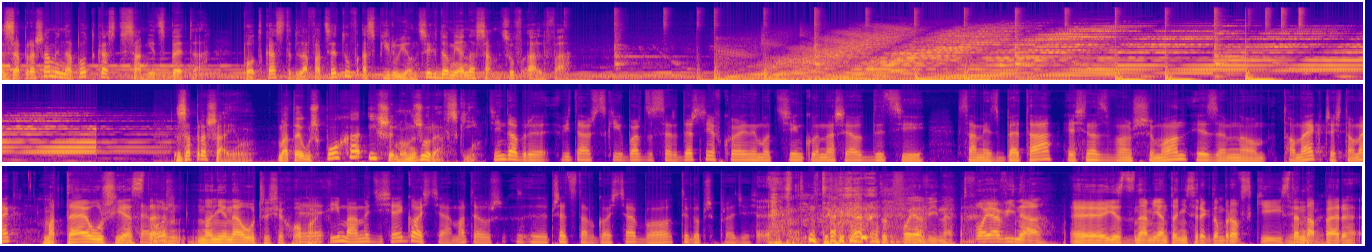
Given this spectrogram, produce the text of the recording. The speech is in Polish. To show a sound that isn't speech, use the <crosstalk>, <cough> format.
Zapraszamy na podcast Samiec Beta. Podcast dla facetów aspirujących do miana samców alfa. Zapraszają Mateusz Płocha i Szymon Żurawski. Dzień dobry, witam wszystkich bardzo serdecznie w kolejnym odcinku naszej audycji Samiec Beta. Ja się nazywam Szymon, jest ze mną Tomek. Cześć Tomek. Mateusz jestem. Mateusz. No nie nauczy się chłopak. E, I mamy dzisiaj gościa. Mateusz, e, przedstaw gościa, bo ty go przyprowadziłeś. <laughs> to twoja wina. Twoja wina. E, jest z nami Antoni Syrek-Dąbrowski, stand-uper.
